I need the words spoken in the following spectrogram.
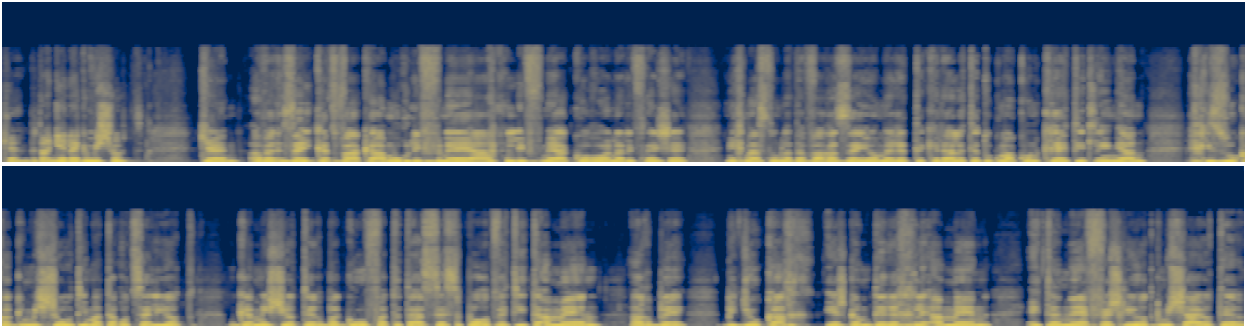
כן, בתרגילי גמישות. כן, אבל זה היא כתבה כאמור לפני, ה, לפני הקורונה, לפני שנכנסנו לדבר הזה, היא אומרת, כדאי לתת דוגמה קונקרטית לעניין חיזוק הגמישות. אם אתה רוצה להיות גמיש יותר בגוף, אתה תעשה ספורט ותתאמן הרבה. בדיוק כך, יש גם דרך לאמן את הנפש להיות גמישה יותר.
